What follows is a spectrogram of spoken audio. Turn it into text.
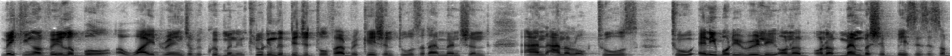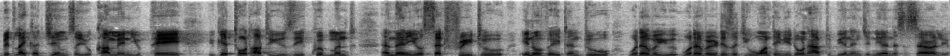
making available a wide range of equipment, including the digital fabrication tools that I mentioned and analog tools to anybody really on a, on a membership basis. It's a bit like a gym. So you come in, you pay, you get taught how to use the equipment, and then you're set free to innovate and do whatever, you, whatever it is that you want. And you don't have to be an engineer necessarily.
